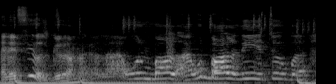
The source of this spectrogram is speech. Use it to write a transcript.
and it feels good. I'm lie, I wouldn't ball, I would ball in these too, but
